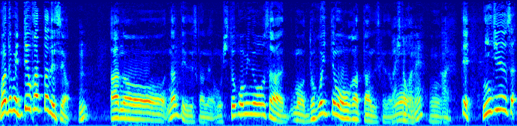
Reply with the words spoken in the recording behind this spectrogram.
まあでも行ってよかったですよ。んあのーなんていうんですかねもう人混みの多さもうどこ行っても多かったんですけども、あ人がね。うん。はい。で23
